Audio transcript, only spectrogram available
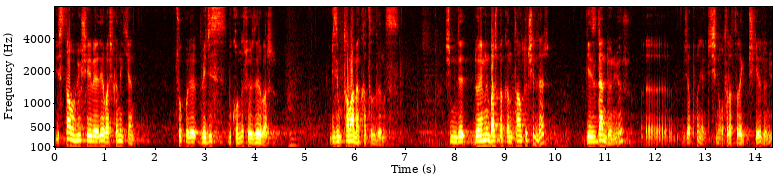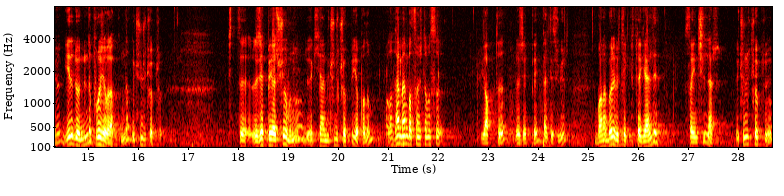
İstanbul Büyükşehir Belediye Başkanı iken çok böyle veciz bu konuda sözleri var. Bizim tamamen katıldığımız. Şimdi dönemin Başbakanı Tansu Çiller geziden dönüyor. Ee, Japonya, Çin o taraflara gitmiş geri dönüyor. Geri döndüğünde proje var aklında. Üçüncü köprü. İşte Recep Bey açıyor bunu. Diyor ki yani üçüncü köprü yapalım falan. Hemen basın açıklaması yaptı Recep Bey ertesi gün. Bana böyle bir teklifle geldi. Sayın Çiller, üçüncü köprü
